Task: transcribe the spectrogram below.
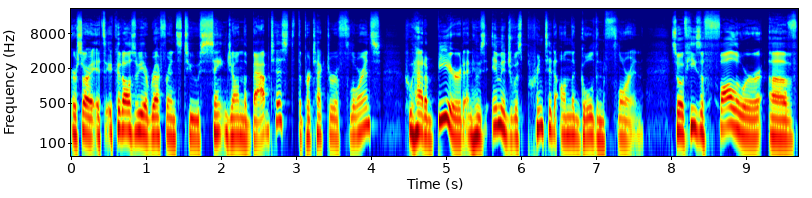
or sorry, it could also be a reference to St. John the Baptist, the protector of Florence, who had a beard and whose image was printed on the golden florin. So if he's a follower of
